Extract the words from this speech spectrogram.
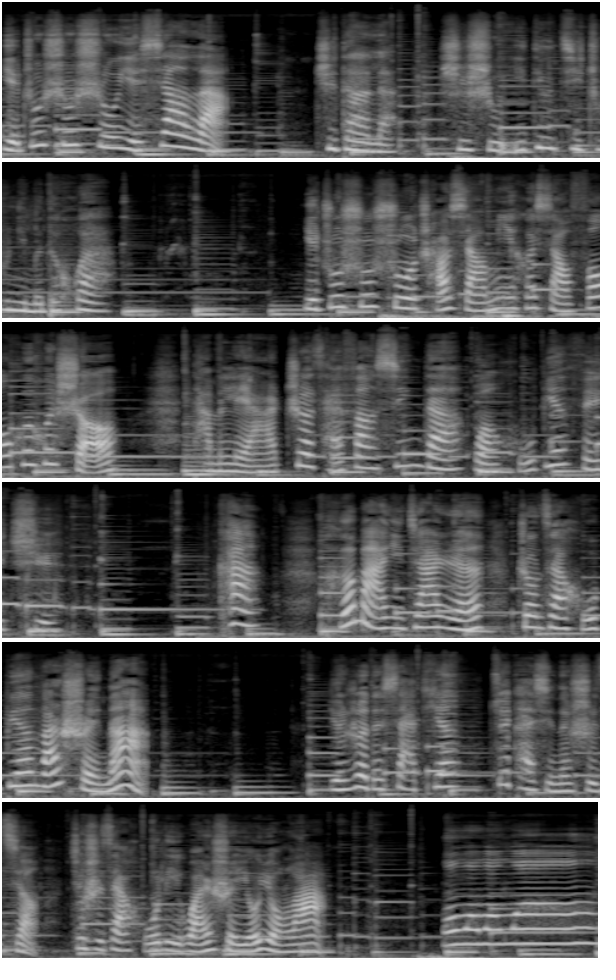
野猪叔叔也笑了：“知道了，叔叔一定记住你们的话。”野猪叔叔朝小蜜和小蜂挥挥手，他们俩这才放心地往湖边飞去。看，河马一家人正在湖边玩水呢。炎热的夏天，最开心的事情就是在湖里玩水游泳啦！汪汪汪汪！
